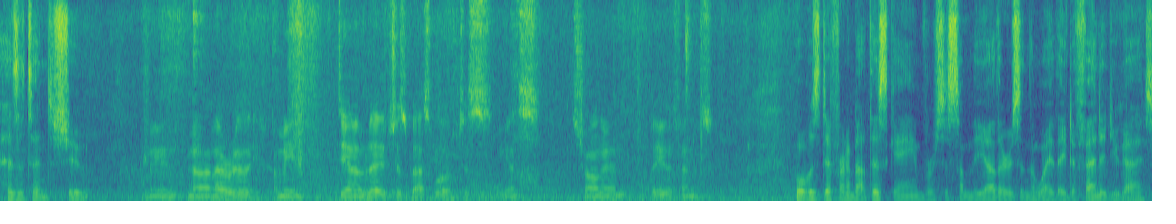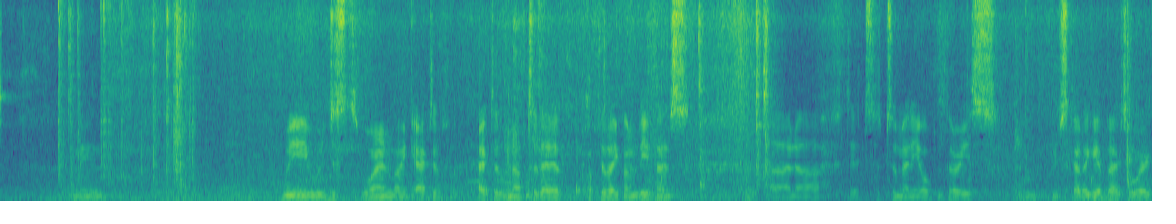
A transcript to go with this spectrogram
hesitant to shoot. I mean, no, not really. I mean, at the end of the day, it's just basketball, just against stronger and bigger defenders. What was different about this game versus some of the others in the way they defended you guys? I mean, we we just weren't like active active enough today. I feel like on defense, and uh, did too many open threes. And we just got to get back to work.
